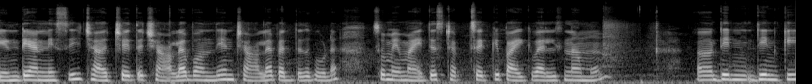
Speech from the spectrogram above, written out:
ఏంటి అనేసి. చర్చ్ అయితే చాలా బాగుంది అండ్ చాలా పెద్దది కూడా. సో మేమైతే స్టెప్స్ ఎక్కి పైకి వెళ్తున్నాము. దీని దీనికి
